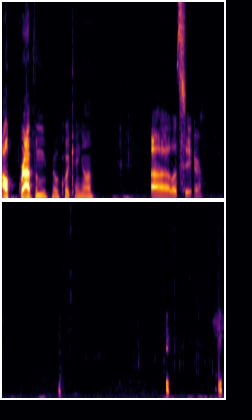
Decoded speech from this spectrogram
I'll grab them real quick, hang on. Uh, let's see here. Oh. Oh.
